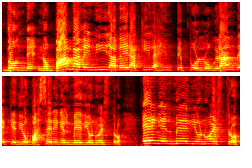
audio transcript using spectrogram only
donde nos van a venir a ver aquí la gente por lo grande que Dios va a hacer en el medio nuestro, en el medio nuestro,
